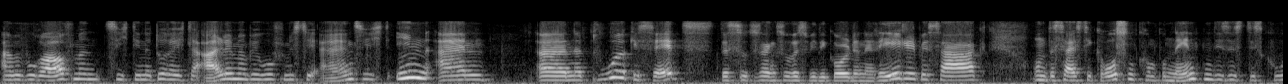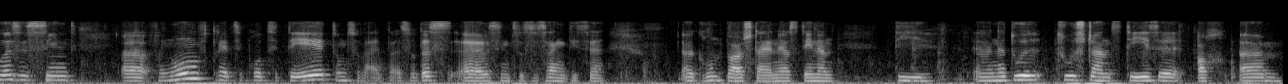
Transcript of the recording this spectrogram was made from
Aber worauf man sich die Naturrechtler alle immer berufen, ist die Einsicht in ein äh, Naturgesetz, das sozusagen sowas wie die goldene Regel besagt. Und das heißt, die großen Komponenten dieses Diskurses sind äh, Vernunft, Reziprozität und so weiter. Also das äh, sind sozusagen diese äh, Grundbausteine, aus denen die äh, Naturzustandsthese auch ähm,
